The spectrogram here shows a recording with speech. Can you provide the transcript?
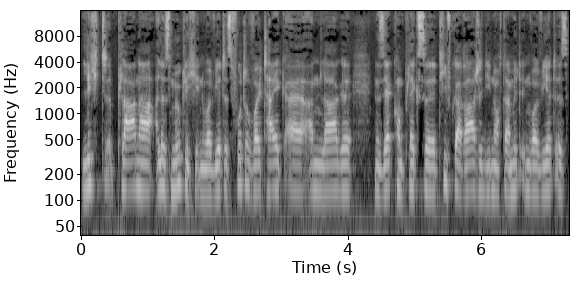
Lichtplaner alles Mögliche involviert ist, Photovoltaikanlage, eine sehr komplexe Tiefgarage, die noch damit involviert ist.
